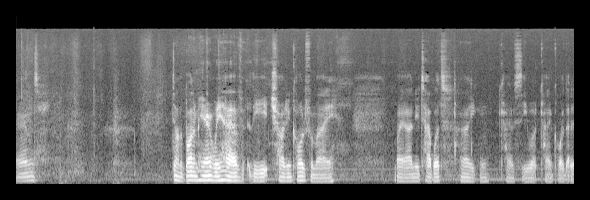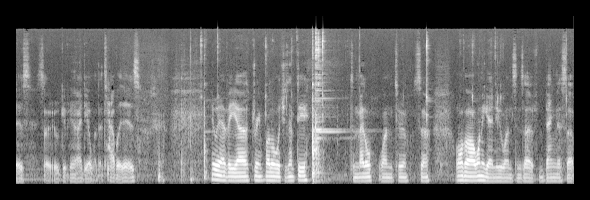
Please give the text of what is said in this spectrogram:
And down the bottom here we have the charging cord for my my uh, new tablet. Uh, you can kind of see what kind of cord that is, so it will give you an idea what the tablet is. Here we have a uh, drink bottle which is empty. It's a metal one too. So, although I want to get a new one since I've banged this up,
